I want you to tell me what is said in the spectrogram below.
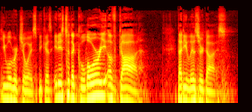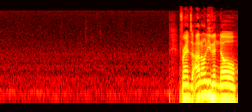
he will rejoice because it is to the glory of God that he lives or dies. Friends, I don't even know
